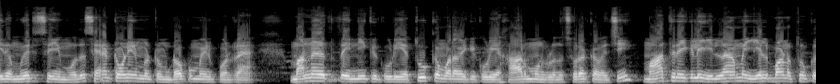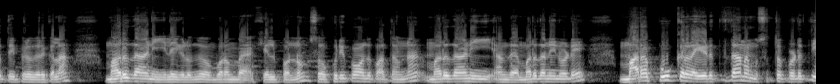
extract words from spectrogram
இதை முயற்சி செய்யும் போது செரட்டோனின் மற்றும் டோப்பமைன் போன்ற மன அழுத்தத்தை நீக்கக்கூடிய தூக்கம் வர வைக்கக்கூடிய ஹார்மோன்கள் வந்து சுரக்க வச்சு மாத்திரைகளே இல்லாமல் இயல்பான தூக்கத்தை பெறுவதற்கெல்லாம் மருதாணி இலைகள் வந்து ரொம்ப ரொம்ப ஹெல்ப் பண்ணும். ஸோ குறிப்பாக வந்து பார்த்தோம்னா மருதாணி அந்த மருதாணியினுடைய மரப்பூக்களை எடுத்து தான் நம்ம சுத்தப்படுத்தி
